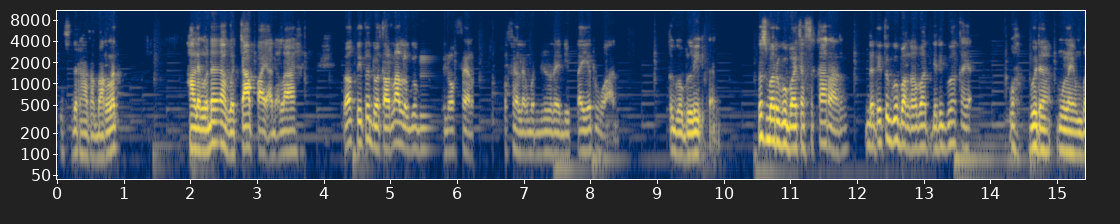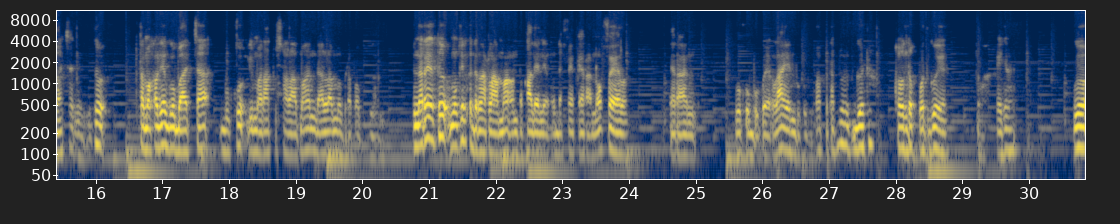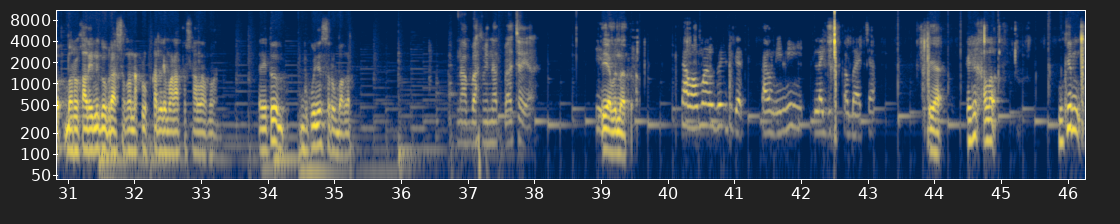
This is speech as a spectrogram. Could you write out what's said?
sederhana banget. Hal yang udah gue capai adalah waktu itu dua tahun lalu gue beli novel. Novel yang berjudul Ready Player One. Itu gue beli kan. Terus baru gue baca sekarang dan itu gue bangga banget. Jadi gue kayak wah gue udah mulai membaca nih. Itu pertama kalinya gue baca buku 500 halaman dalam beberapa bulan. Sebenarnya itu mungkin kedengar lama untuk kalian yang udah veteran novel, veteran buku-buku yang lain, buku-buku apa. Tapi gue tuh, kalau untuk buat gue ya, wah kayaknya gue baru kali ini gue berhasil menaklukkan 500 halaman. Dan itu bukunya seru banget. Nambah minat baca ya? Iya benar. Sama mal gue juga tahun ini lagi suka baca. Iya, kayaknya kalau mungkin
